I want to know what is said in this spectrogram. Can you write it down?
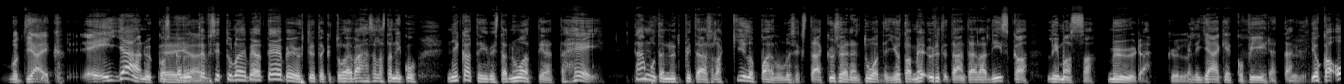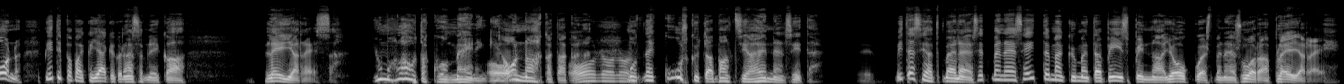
Mutta jäikö? Ei jäänyt, koska Ei nyt jäänyt. sitten tulee vielä TV-yhtiötäkin, tulee vähän sellaista niinku negatiivista nuottia, että hei, tämä muuten nyt pitää saada kilpailulliseksi tämä kyseinen tuote, jota me yritetään täällä niska-limassa myydä. Kyllä. Eli jääkiekkoviihdettä, Kyllä. joka on, mietipä vaikka jääkiekon SM Liigaa playareissa. Jumalauta, kun on meininkiä, on, On. on nahka takana. On, on, on. Mutta ne 60 matsia ennen sitä. Niin. Mitä sieltä menee? Sitten menee 75 pinnaa joukkueesta menee suoraan playareihin.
